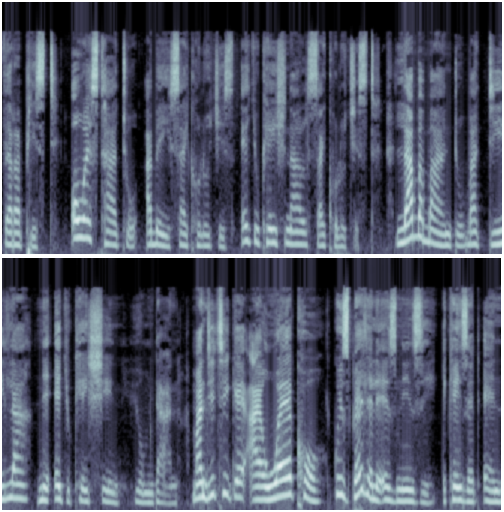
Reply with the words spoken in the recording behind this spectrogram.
therapist. Owesithathu abe yi-psychologist educational psychologist. Laba bantu badila ne-education yomntana. Mandithi ke awekho kwizibhedlele ezininzi eKZN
